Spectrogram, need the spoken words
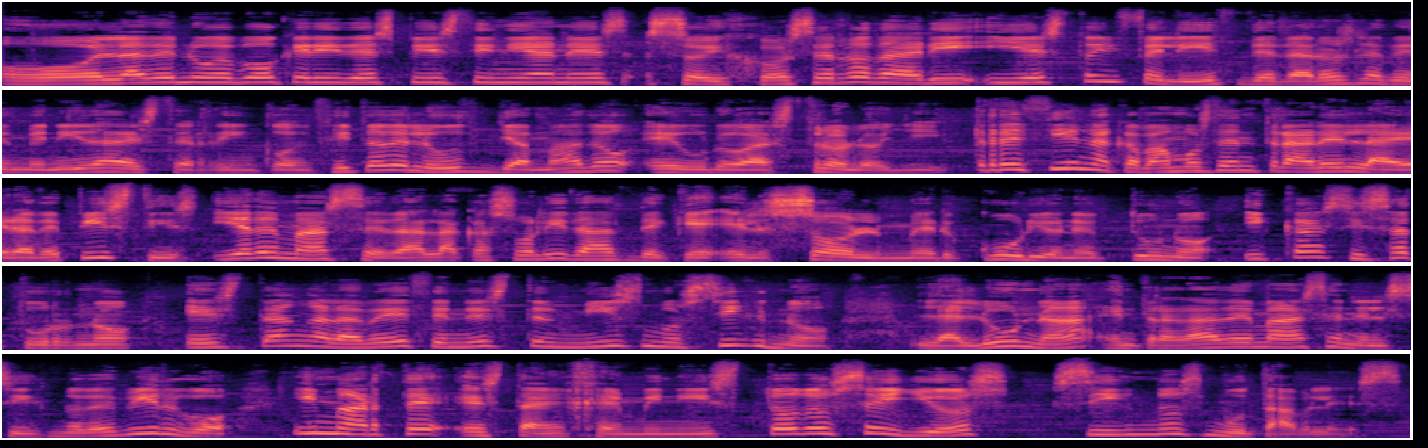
Hola de nuevo, queridos piscinianes, soy José Rodari y estoy feliz de daros la bienvenida a este rinconcito de luz llamado Euroastrology. Recién acabamos de entrar en la era de Piscis y además se da la casualidad de que el Sol, Mercurio, Neptuno y casi Saturno están a la vez en este mismo signo. La Luna entrará además en el signo de Virgo y Marte está en Géminis, todos ellos signos mutables.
